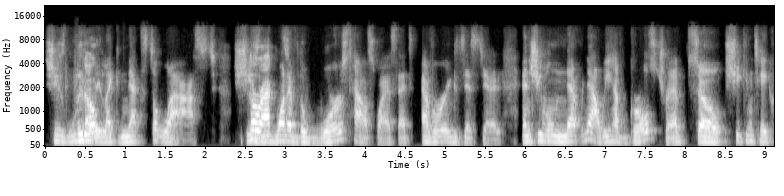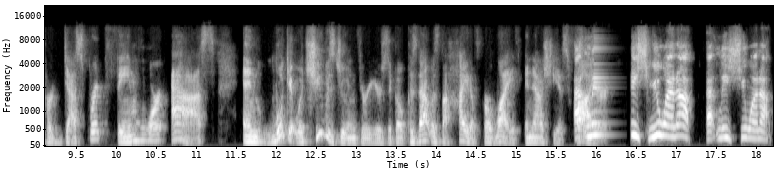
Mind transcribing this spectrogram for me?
She's literally Nope. like next to last. She's Correct. one of the worst housewives that's ever existed. And she will never, now we have Girls Trip, so she can take her desperate fame whore ass and look at what she was doing three years ago, because that was the height of her life. And now she is fired. At least you went up. At least you went up.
